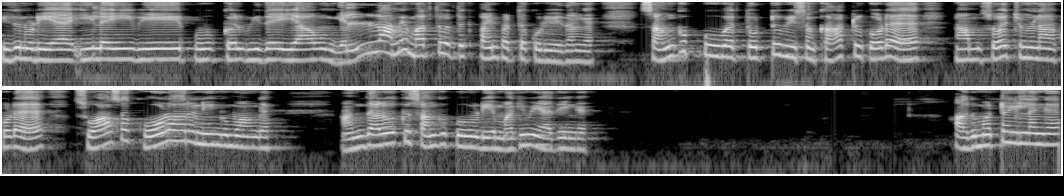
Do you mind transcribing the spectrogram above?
இதனுடைய இலை வேர் பூக்கள் விதை யாவும் எல்லாமே மருத்துவத்துக்கு பயன்படுத்தக்கூடியது தாங்க சங்குப்பூவை தொட்டு வீசும் காற்று கூட நாம் சுவைச்சோம்னா கூட சுவாச கோளாறு நீங்குமாங்க. அந்த அளவுக்கு சங்குப்பூவுடைய மகிமை அதிகங்க. அது மட்டும் இல்லைங்க.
